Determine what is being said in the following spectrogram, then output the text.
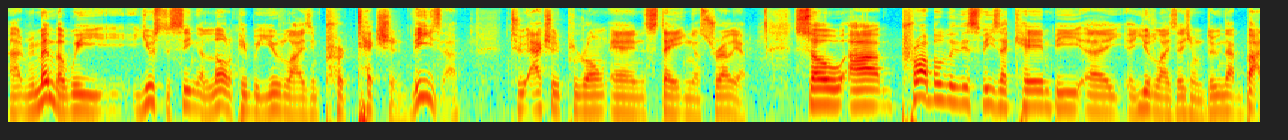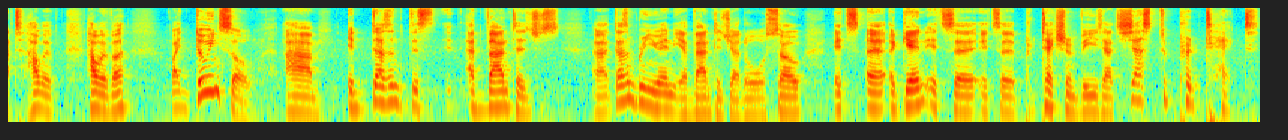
Uh, remember, we used to seeing a lot of people utilizing protection visa to actually prolong and stay in Australia. So uh, probably this visa can be a, a, utilization of doing that. But however, however, by doing so, um, it doesn't disadvantage. Uh, doesn't bring you any advantage at all. So it's uh, again, it's a it's a protection visa just to protect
